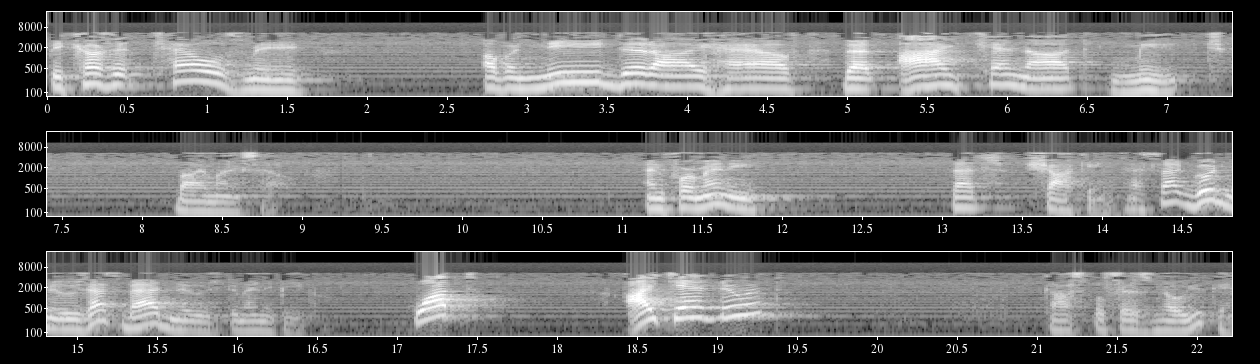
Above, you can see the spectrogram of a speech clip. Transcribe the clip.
because it tells me of a need that I have that I cannot meet by myself. And for many, that's shocking. That's not good news, that's bad news to many people. What? I can't do it? Gospel says, no, you can't.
